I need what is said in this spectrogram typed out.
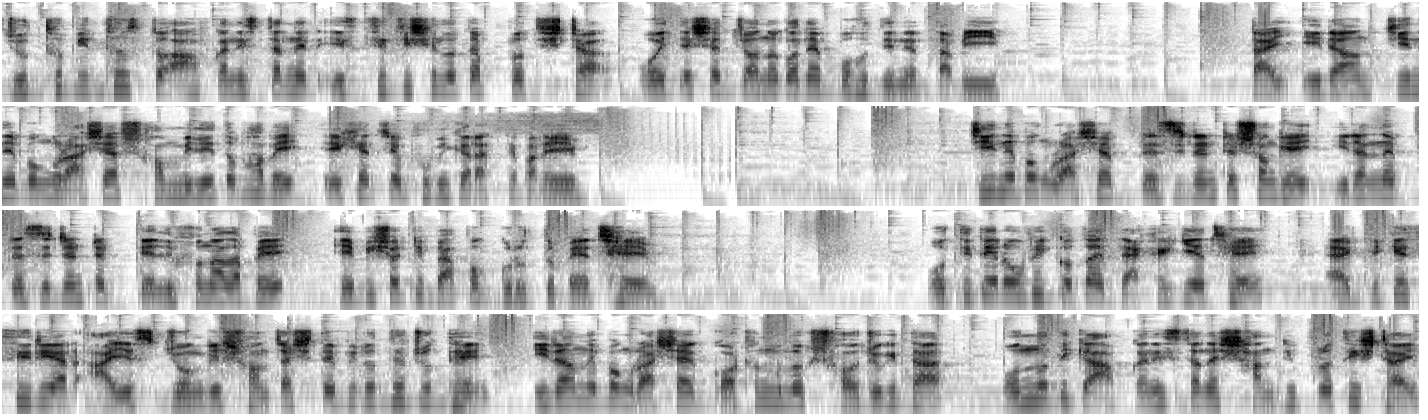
যুদ্ধবিধ্বস্ত আফগানিস্তানের স্থিতিশীলতা প্রতিষ্ঠা ওই দেশের জনগণের বহুদিনের দাবি। তাই ইরান, চীন এবং রাশিয়া সম্মিলিতভাবে এক্ষেত্রে ভূমিকা রাখতে পারে। চীন এবং রাশিয়ার প্রেসিডেন্টের সঙ্গে ইরানের প্রেসিডেন্টের টেলিফোন আলাপে এ বিষয়টি ব্যাপক গুরুত্ব পেয়েছে। অতীতের অভিজ্ঞতায় দেখা গিয়েছে একদিকে সিরিয়ার আইএস জঙ্গি সন্ত্রাসীদের বিরুদ্ধে যুদ্ধে ইরান এবং রাশিয়ার গঠনমূলক সহযোগিতা, অন্যদিকে আফগানিস্তানের শান্তি প্রতিষ্ঠায়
